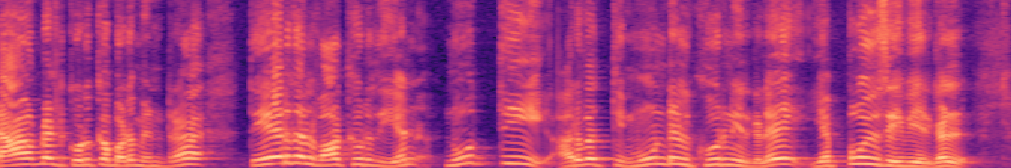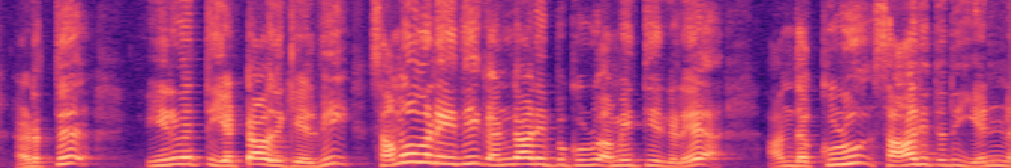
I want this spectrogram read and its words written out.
டேப்லெட் கொடுக்கப்படும் என்ற தேர்தல் வாக்குறுதி எண் நூற்றி அறுபத்தி மூன்றில் கூறினீர்களே எப்போது செய்வீர்கள்? அடுத்து இருபத்தி எட்டாவது கேள்வி. சமூக நீதி கண்காணிப்பு குழு அமைத்தீர்களே அந்த குழு சாதித்தது என்ன?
